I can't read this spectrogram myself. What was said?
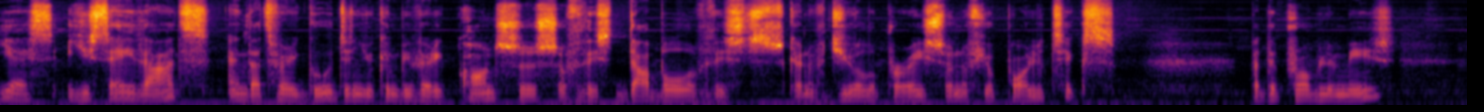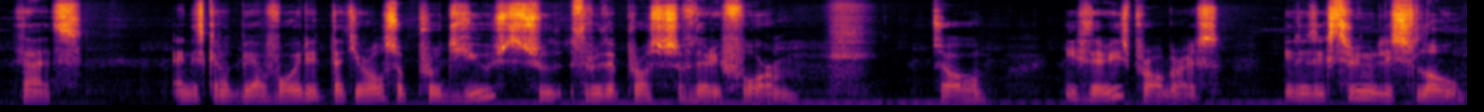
yes, you say that, and that's very good, and you can be very conscious of this double, of this kind of dual operation of your politics. But the problem is that, and this cannot be avoided, that you're also produced through, the process of the reform. So, if there is progress, it is extremely slow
